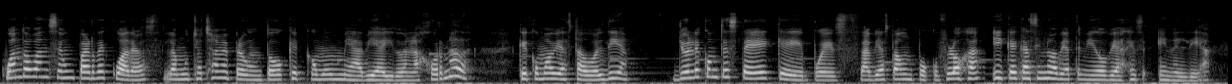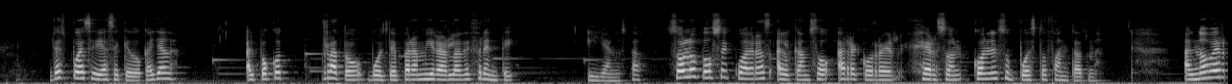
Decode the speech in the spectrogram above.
Cuando avancé un par de cuadras, la muchacha me preguntó que cómo me había ido en la jornada, que cómo había estado el día. Yo le contesté que pues había estado un poco floja y que casi no había tenido viajes en el día. Después ella se quedó callada. Al poco rato volteé para mirarla de frente y ya no estaba. Solo 12 cuadras alcanzó a recorrer Gerson con el supuesto fantasma. Al no ver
